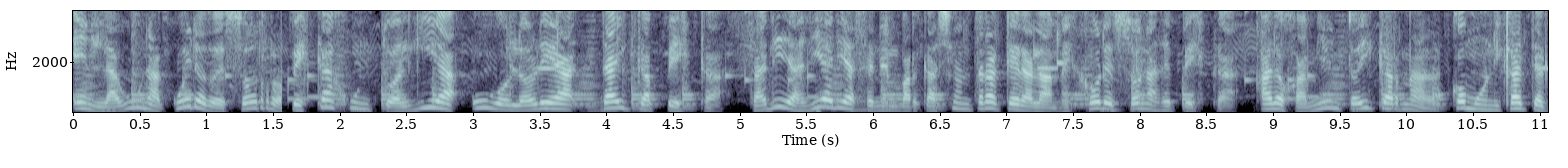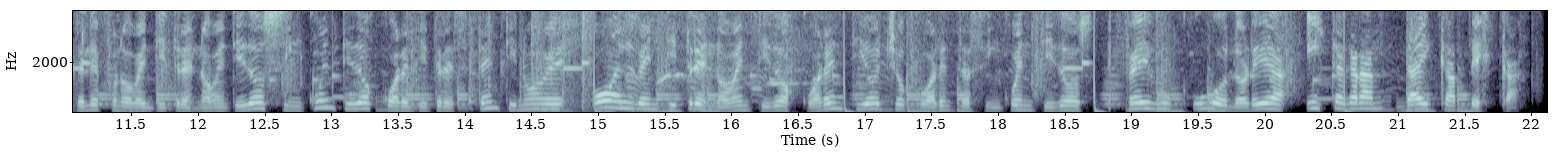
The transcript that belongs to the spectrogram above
En Laguna Cuero de Zorro, pesca junto al guía Hugo Lorea Daika Pesca. Salidas diarias en embarcación tracker a las mejores zonas de pesca, alojamiento y carnada. Comunicate al teléfono 23 92 52 43 79 o al 23 92 48 40 52. Facebook Hugo Lorea, Instagram Daika Pesca.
